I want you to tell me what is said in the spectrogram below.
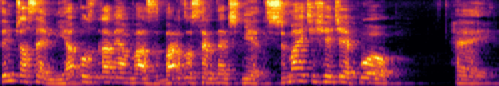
Tymczasem ja pozdrawiam Was bardzo serdecznie, trzymajcie się ciepło, hej!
